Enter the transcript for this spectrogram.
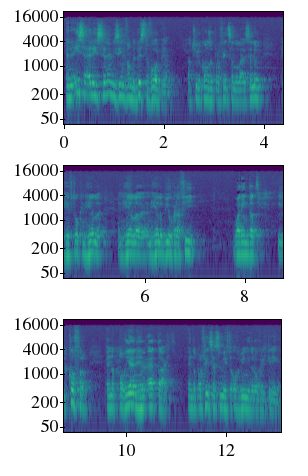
En Isa salam is een van de beste voorbeelden. Natuurlijk, onze profeet sallallahu wasallam heeft ook een hele, een, hele, een hele biografie waarin dat koffer en het togyan hem uitdaagt. En de profeet sallam heeft de overwinning erover gekregen.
